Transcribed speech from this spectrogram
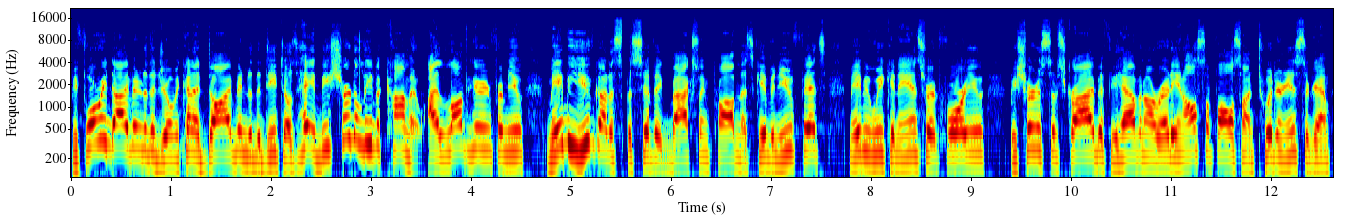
before we dive into the drill, we kind of dive into the details, hey, be sure to leave a comment. I love hearing from you. Maybe you've got a specific backswing problem that's giving you fits. Maybe we can answer it for you. Be sure to subscribe if you haven't already, and also follow us on Twitter and Instagram.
